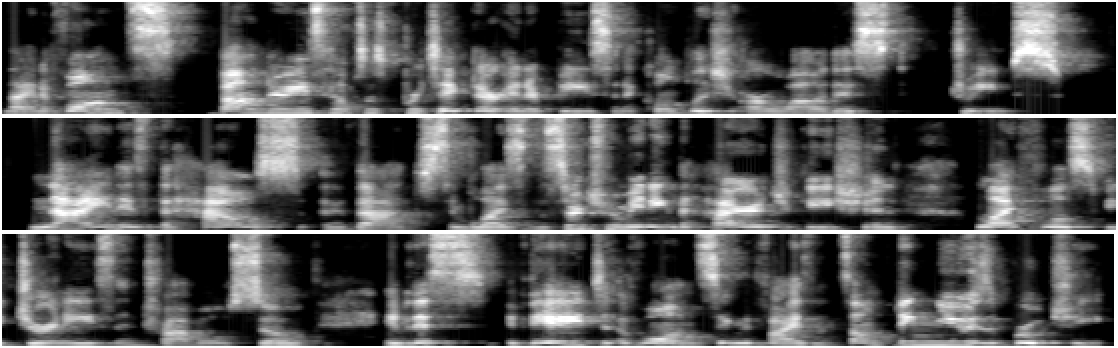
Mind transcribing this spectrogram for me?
Nine of Wands, boundaries helps us protect our inner peace and accomplish our wildest dreams. Nine is the house that symbolizes the search for meaning, the higher education, life philosophy, journeys, and travel. So if this, if the eight of wands signifies that something new is approaching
